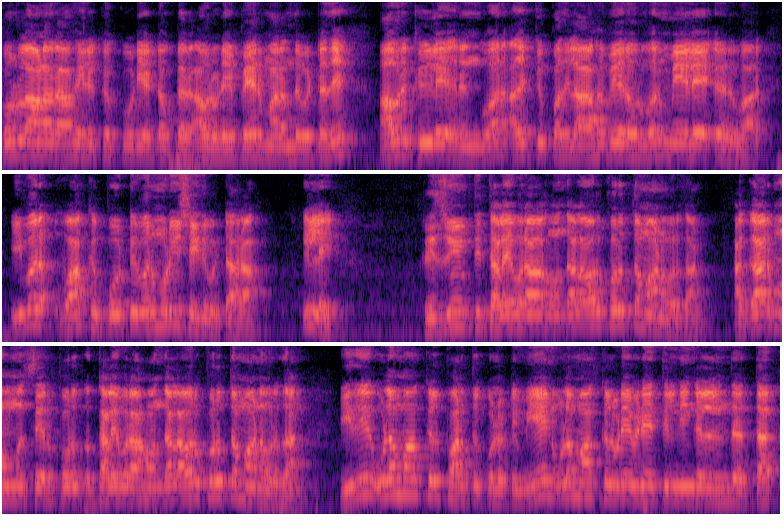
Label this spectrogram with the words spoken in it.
பொருளாளராக இருக்கக்கூடிய டாக்டர் அவருடைய பெயர் மறந்துவிட்டது. அவர் கீழே இறங்குவார். அதற்கு பதிலாக வேறொருவர் மேலே ஏறுவார். இவர் வாக்கு போட்டு இவர் முடிவு செய்து விட்டாரா? இல்லை. ரிஸ்விப்தி தலைவராக வந்தால் அவர் பொருத்தமானவர் தான் அகார் முகமது சேர் பொரு தலைவராக வந்தால் அவர் பொருத்தமானவர் தான் இது உலமாக்கள் பார்த்து கொள்ளட்டும். ஏன் உலமாக்களுடைய விடயத்தில் நீங்கள் இந்த த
